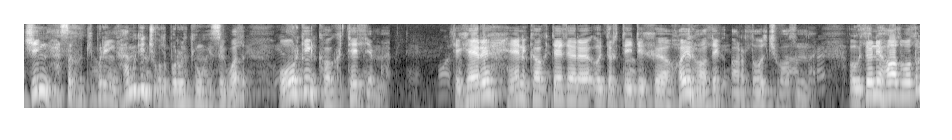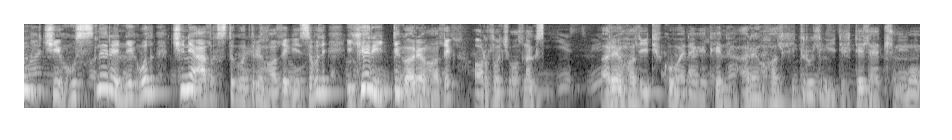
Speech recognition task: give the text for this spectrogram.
жин хасах хөтөлбөрийн хамгийн чухал бүрэлдэхүүн хэсэг бол уургийн коктейл юм. Тэгэхээр энэ коктейлээр өдөрт идэх хоёр хоолыг орлуулж болно. Өглөөний хоол болон чи хүсснээр нэг бол чиний алгасдаг өдрийн хоолыг эсвэл ихээр иддэг оройн хоолыг орлуулж болно гэсэн. Оройн хоол идэхгүй байна гэдэг нь оройн хоол хэдрүүлэн идэхтэй л адилхан мүү.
